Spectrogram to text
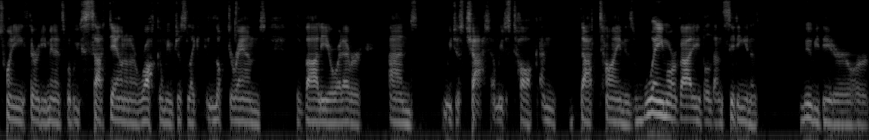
20, 30 minutes, but we've sat down on a rock and we've just like looked around the valley or whatever. And we just chat and we just talk. And that time is way more valuable than sitting in a movie theater or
